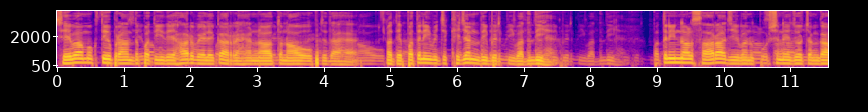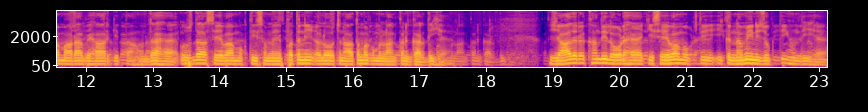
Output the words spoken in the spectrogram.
ਸੇਵਾ ਮੁਕਤੀ ਉਪਰੰਤ ਪਤੀ ਦੇ ਹਰ ਵੇਲੇ ਘਰ ਰਹਿਣ ਨਾਲ ਤਣਾਅ ਉਪਜਦਾ ਹੈ ਅਤੇ ਪਤਨੀ ਵਿੱਚ ਖਿਜਣ ਦੀ ਬਿਰਤੀ ਵੱਧਦੀ ਹੈ। ਪਤਨੀ ਨਾਲ ਸਾਰਾ ਜੀਵਨ ਪੁਰਸ਼ ਨੇ ਜੋ ਚੰਗਾ ਮਾੜਾ ਵਿਹਾਰ ਕੀਤਾ ਹੁੰਦਾ ਹੈ ਉਸ ਦਾ ਸੇਵਾ ਮੁਕਤੀ ਸਮੇਂ ਪਤਨੀ ਆਲੋਚਨਾਤਮਕ ਮੁਲਾਂਕਣ ਕਰਦੀ ਹੈ। ਯਾਦ ਰੱਖਣ ਦੀ ਲੋੜ ਹੈ ਕਿ ਸੇਵਾ ਮੁਕਤੀ ਇੱਕ ਨਵੀਂ ਨਿਯੁਕਤੀ ਹੁੰਦੀ ਹੈ।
